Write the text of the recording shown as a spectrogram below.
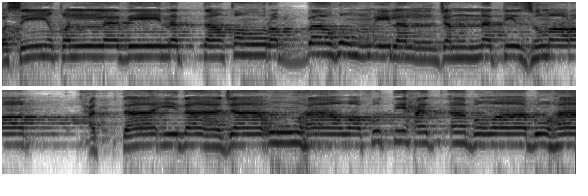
وسيق الذين اتقوا ربهم إلى الجنة زمرا حتى إذا جاءوها وفتحت أبوابها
